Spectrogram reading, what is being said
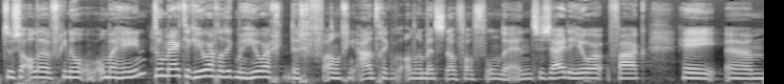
tussen alle vrienden om, om me heen? Toen merkte ik heel erg dat ik me heel erg ervan ging aantrekken... wat andere mensen nou van vonden. En ze zeiden heel vaak... hey, ehm,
